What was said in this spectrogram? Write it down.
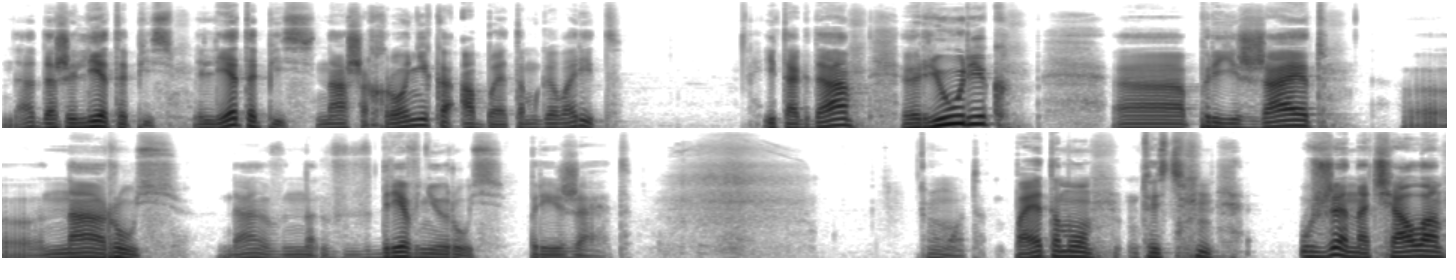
Да, даже летопись, летопись, наша хроника об этом говорит. И тогда Рюрик э, приезжает э, на Русь да, в, в Древнюю Русь приезжает. Вот. Поэтому, то есть, уже начало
